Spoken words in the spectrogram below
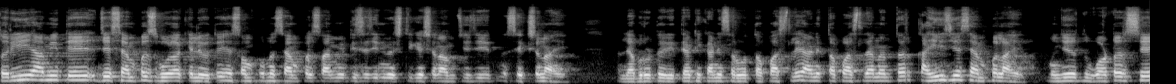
तरीही आम्ही ते जे सॅम्पल्स गोळा केले होते हे संपूर्ण सॅम्पल्स आम्ही डिसीज इन्व्हेस्टिगेशन आमचे जे सेक्शन आहे लॅबोरेटरी त्या ठिकाणी सर्व तपासले आणि तपासल्यानंतर काही जे सॅम्पल आहेत म्हणजे वॉटर्सचे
